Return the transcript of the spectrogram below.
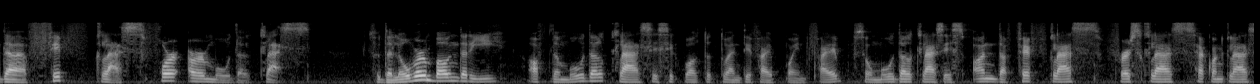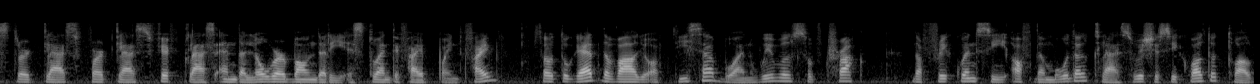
the fifth class for our modal class. So the lower boundary of the modal class is equal to 25.5. So modal class is on the fifth class, first class, second class, third class, fourth class, fifth class, and the lower boundary is 25.5. So to get the value of d sub 1, we will subtract the frequency of the modal class, which is equal to 12,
